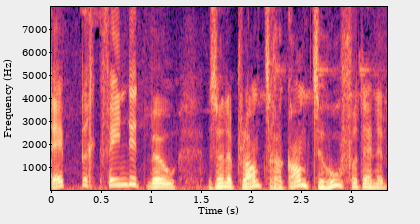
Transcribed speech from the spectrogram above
Teppich findet, weil so eine Pflanze kann ganz Haufen von diesen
